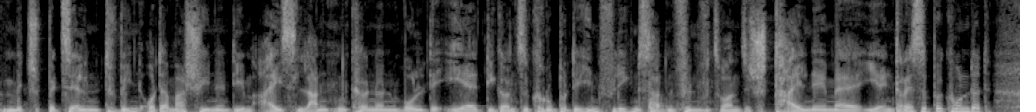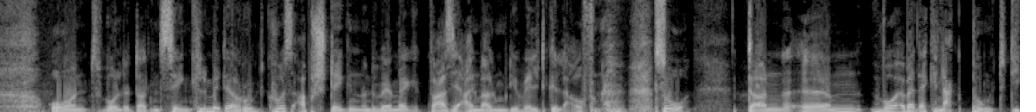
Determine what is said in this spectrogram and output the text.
mit speziellen Twin-Otter-Maschinen, die im Eis landen können, wollte er die ganze Gruppe, die hinfliegen, es hatten 25 Teilnehmer ihr Interesse bekundet und wollte dort einen 10-Kilometer-Rundkurs abstecken und wären wir quasi einmal um die Welt gelaufen. So, dann ähm, wo aber der Knackpunkt, die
